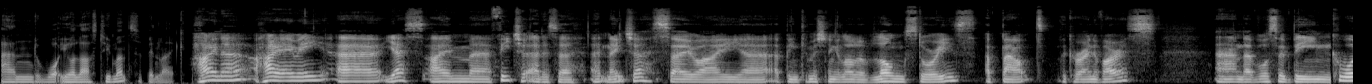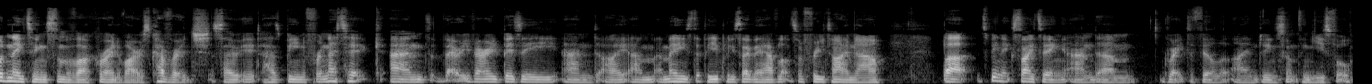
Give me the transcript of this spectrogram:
and what your last two months have been like? Hi, Noah. Hi, Amy. Uh, yes, I'm a feature editor at Nature, so I uh, have been commissioning a lot of long stories about the coronavirus and I've also been coordinating some of our coronavirus coverage. So it has been frenetic and very, very busy, and I am amazed at people who say they have lots of free time now. But it's been exciting and um, great to feel that I am doing something useful.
